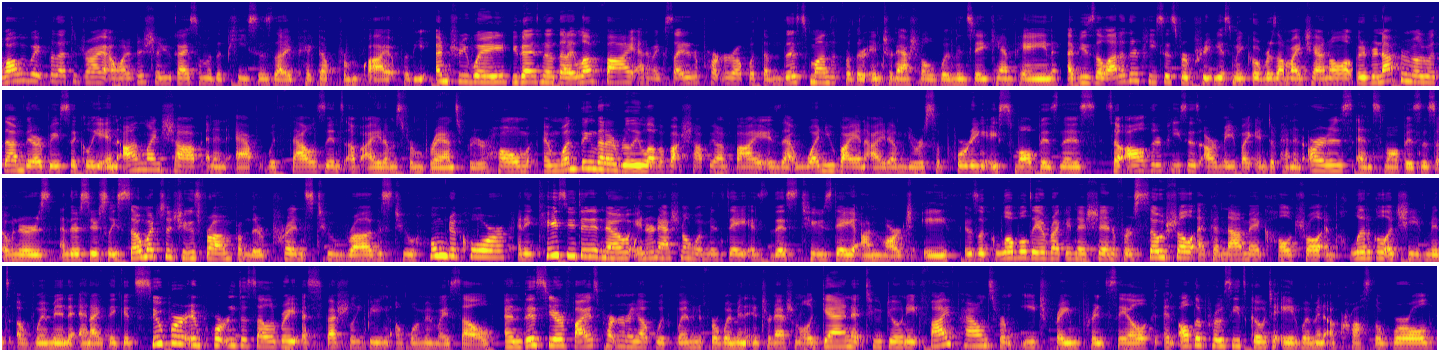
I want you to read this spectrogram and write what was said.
while we wait for that to dry, I wanted to show you guys some of the pieces that I picked up from Fy for the entryway. You guys know that I love Fy and I'm excited to partner up with them this month for their International Women's Day campaign. I've used a lot of their pieces for previous makeovers on my channel, but if you're not familiar with them, they're basically an online shop and an app with thousands of items from brands for your home. And one thing that I really love about shopping on Fy is that when you buy an item, you are supporting a small business. So all of their pieces are made by independent artists and small business owners, and they're seriously so much to choose from, from their prints to rugs to home decor. And in case you didn't know, International Women's Day is this Tuesday on March 8th. It is a global day of recognition for social, economic, cultural, and political achievements of women. And I think it's super important to celebrate, especially being a woman myself. And this year, Fy is partnering up with Women for Women International again to donate five pounds from each framed print sale. And all the proceeds go to aid women across the world.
